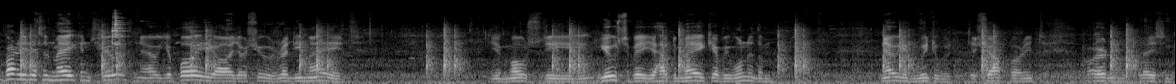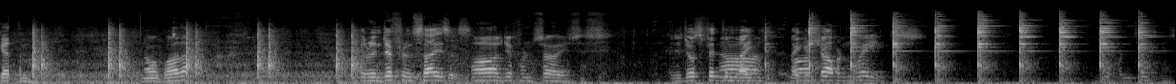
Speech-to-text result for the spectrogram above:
very little making shoes now. You buy all your shoes ready made. You mostly used to be you had to make every one of them. Now you can go into the shop or into Ireland place and get them. No bother. They're in different sizes. All different sizes. And you just fit them No, like, like all a shop. different weights, different thickness.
